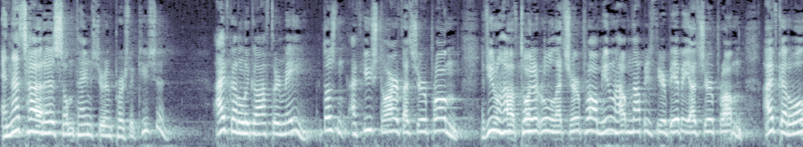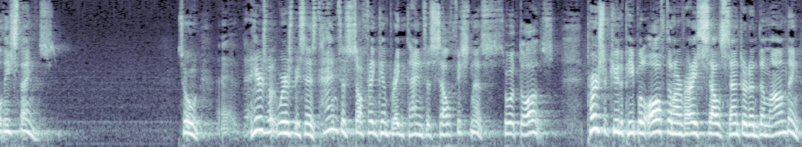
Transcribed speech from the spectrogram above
And that's how it is sometimes during persecution. I've got to look after me. It doesn't. If you starve, that's your problem. If you don't have toilet roll, that's your problem. You don't have nappies for your baby, that's your problem. I've got all these things. So uh, here's what Wiersbe says: times of suffering can bring times of selfishness. So it does. Persecuted people often are very self-centered and demanding.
